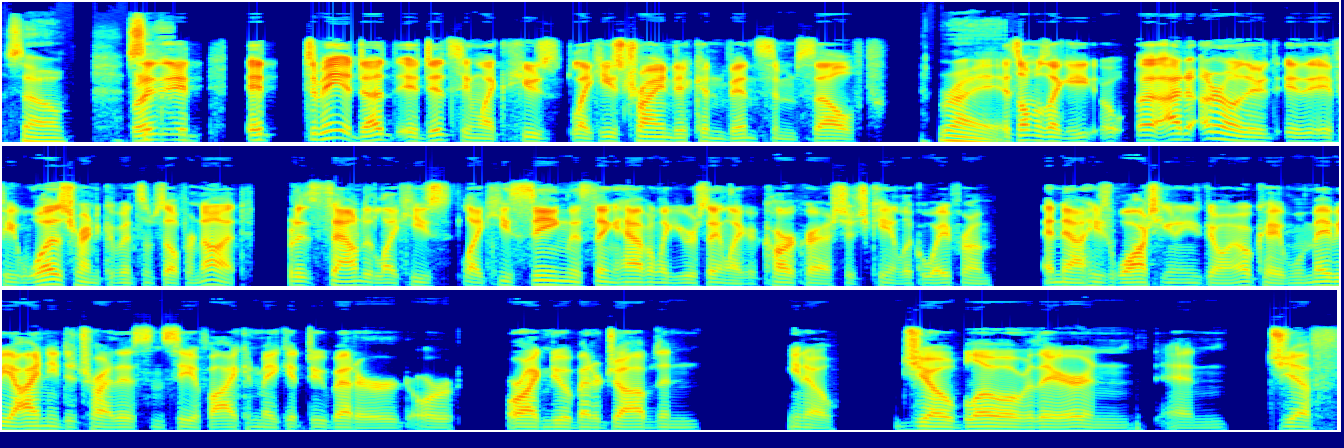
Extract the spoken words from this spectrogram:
So, but so- it, it it to me it did it did seem like he was like he's trying to convince himself. Right. It's almost like he uh, I, I don't know if, if he was trying to convince himself or not but it sounded like he's like he's seeing this thing happen like you were saying like a car crash that you can't look away from and now he's watching it and he's going okay well maybe i need to try this and see if i can make it do better or or i can do a better job than you know joe blow over there and and jeff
